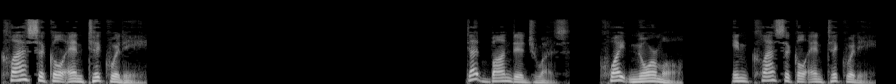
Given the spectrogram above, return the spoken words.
Classical antiquity Debt bondage was quite normal in classical antiquity.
